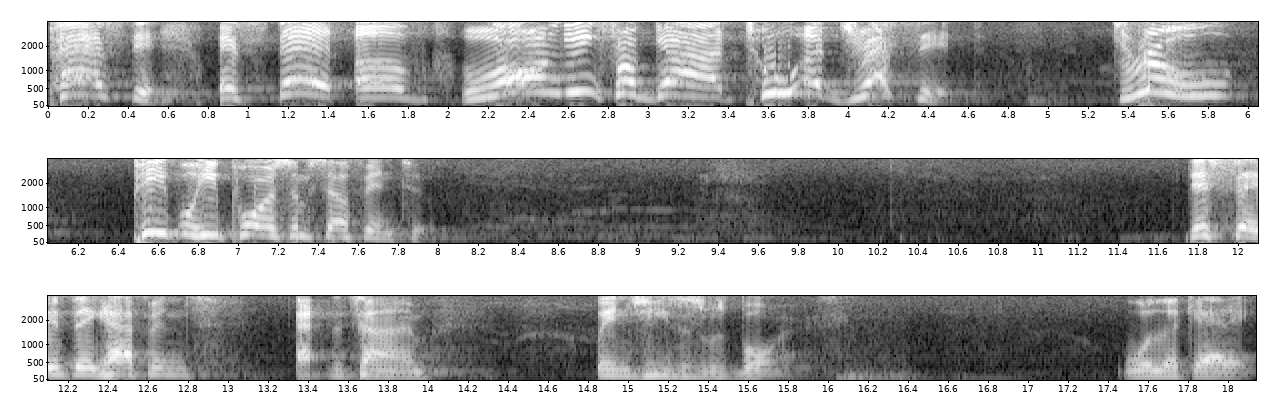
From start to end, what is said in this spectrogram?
past it instead of longing for God to address it through people he pours himself into. This same thing happened at the time when Jesus was born. We'll look at it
